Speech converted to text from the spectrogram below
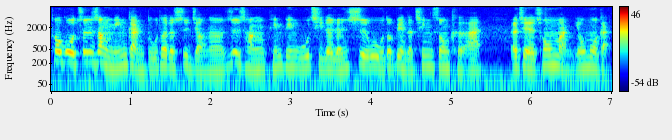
透过村上敏感独特的视角呢，日常平平无奇的人事物都变得轻松可爱，而且充满幽默感。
